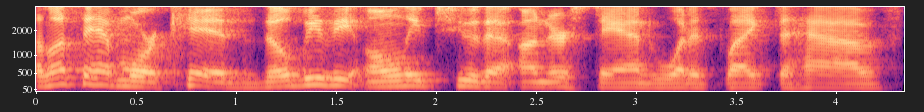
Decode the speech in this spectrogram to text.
unless they have more kids, they'll be the only two that understand what it's like to have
